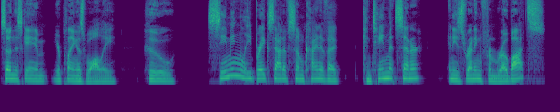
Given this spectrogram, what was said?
So in this game, you're playing as Wally, who seemingly breaks out of some kind of a containment center and he's running from robots.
